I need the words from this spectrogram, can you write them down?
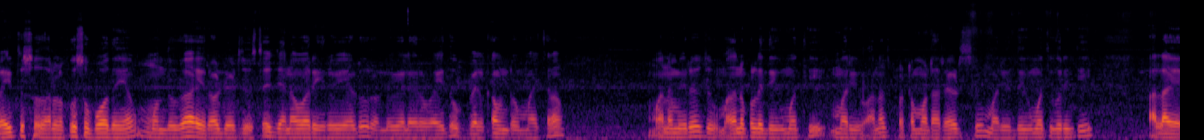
రైతు సోదరులకు శుభోదయం. ముందుగా ఈరోజు డేట్ చూస్తే జనవరి ఇరవై ఏడు రెండు వేల ఇరవై ఐదు. వెల్కమ్ టు మైత్రం మనం ఈరోజు మదనపల్లి దిగుమతి మరియు అనంతపురం టమాటా రేట్స్ మరియు దిగుమతి గురించి అలాగే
